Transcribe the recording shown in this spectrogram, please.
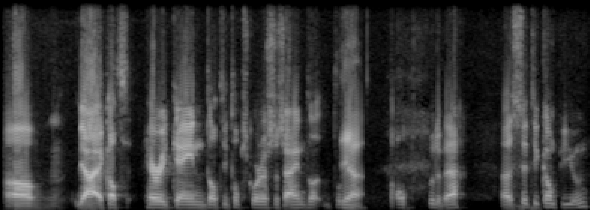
ehm, ja, ik had Harry Kane dat die topscorer zou zijn. Dat, dat Ja, al goede weg. City kampioen.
